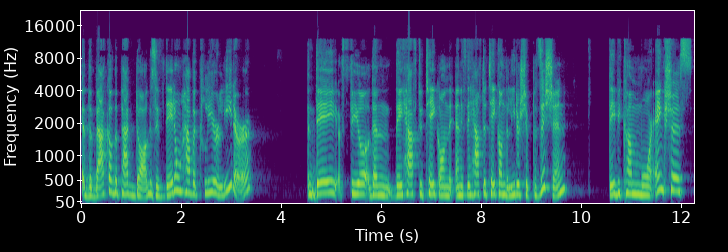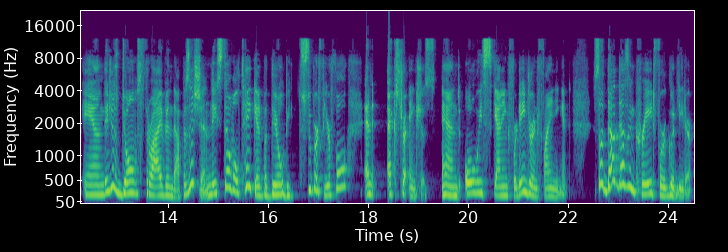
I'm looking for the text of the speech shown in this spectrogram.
at the back of the pack dogs if they don't have a clear leader and they feel then they have to take on the and if they have to take on the leadership position they become more anxious and they just don't thrive in that position they still will take it but they'll be super fearful and extra anxious and always scanning for danger and finding it so that doesn't create for a good leader.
